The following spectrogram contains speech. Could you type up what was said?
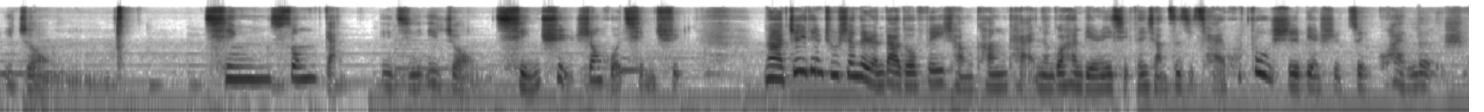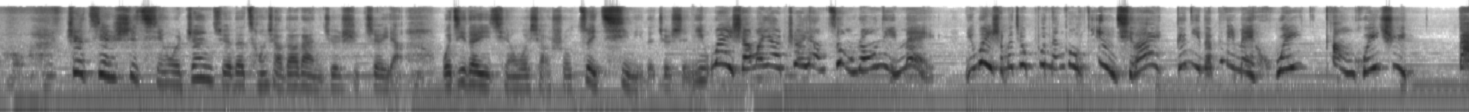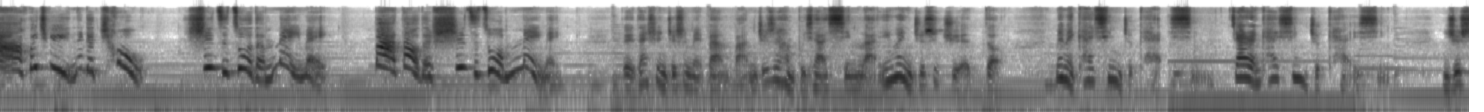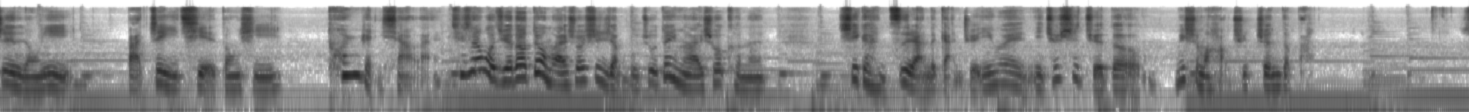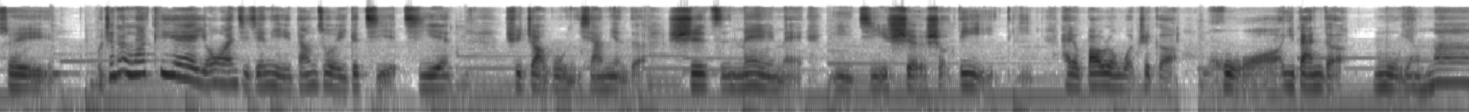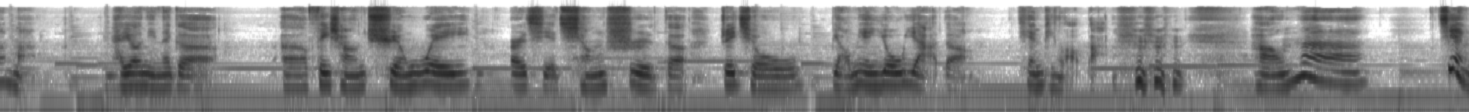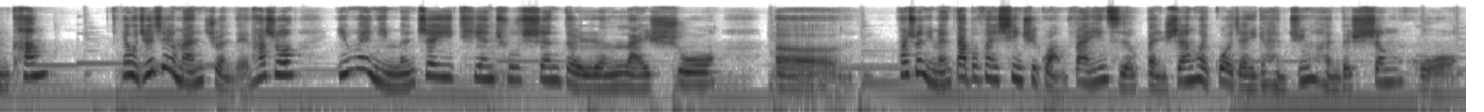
一种轻松感，以及一种情趣，生活情趣。那这一天出生的人大多非常慷慨，能够和别人一起分享自己财富时，便是最快乐的时候。这件事情，我真的觉得从小到大你就是这样。我记得以前我小时候最气你的就是你为什么要这样纵容你妹？你为什么就不能够硬起来，跟你的妹妹回杠回去，打回去那个臭狮子座的妹妹，霸道的狮子座妹妹。对，但是你就是没办法，你就是狠不下心来，因为你就是觉得妹妹开心你就开心，家人开心你就开心，你就是容易把这一切东西吞忍下来。其实我觉得对我们来说是忍不住，对你们来说可能是一个很自然的感觉，因为你就是觉得没什么好去争的吧。所以我真的 lucky 耶，有婉婉姐姐你当做一个姐姐。去照顾你下面的狮子妹妹以及射手弟弟，还有包容我这个火一般的母羊妈妈，还有你那个呃非常权威而且强势的追求表面优雅的天平老爸。好，那健康，哎，我觉得这个蛮准的。他说。因为你们这一天出生的人来说，呃，他说你们大部分兴趣广泛，因此本身会过着一个很均衡的生活。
